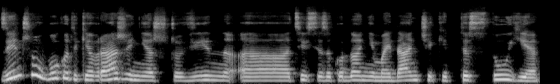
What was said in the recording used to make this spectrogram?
з іншого боку, таке враження, що він е, ці всі закордонні майданчики тестує,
